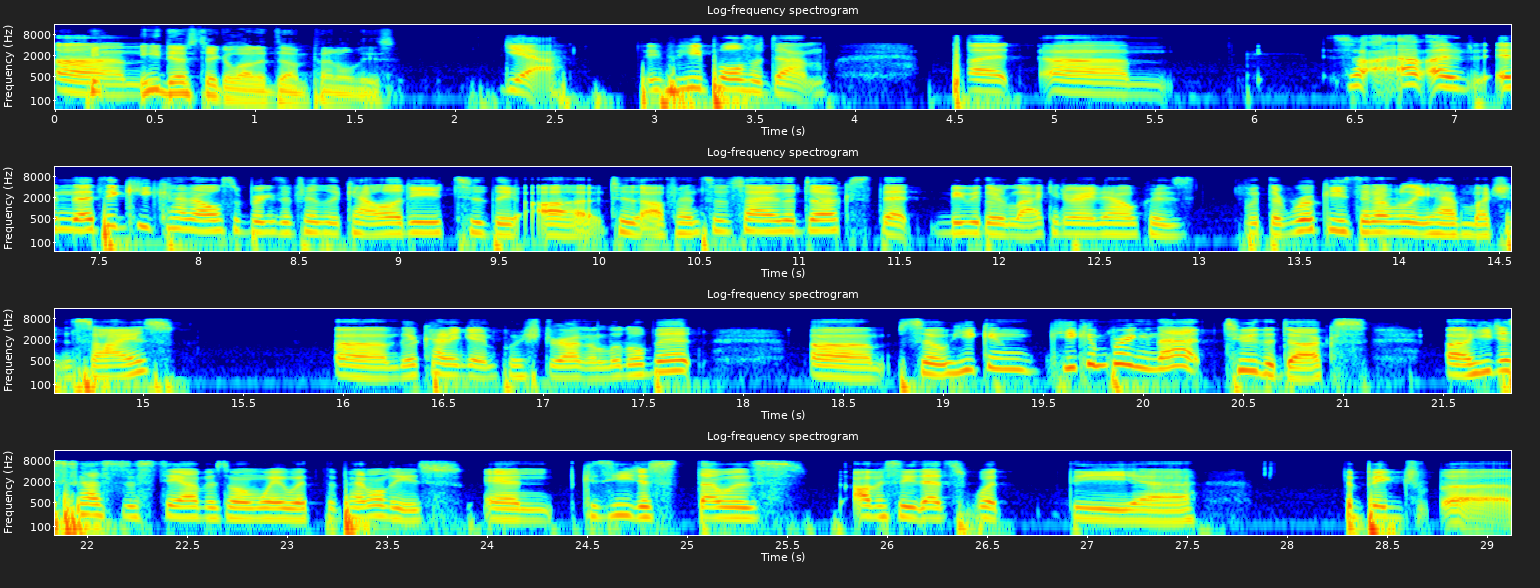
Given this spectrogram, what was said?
Um, he, he does take a lot of dumb penalties. yeah, he, pulls a dumb, but um, so I, I and I think he kind of also brings a physicality to the uh to the offensive side of the Ducks that maybe they're lacking right now because with the rookies they don't really have much in size. Um, they're kind of getting pushed around a little bit. Um, so he can he can bring that to the Ducks. Uh, he just has to stay out of his own way with the penalties, and because he just that was obviously that's what the uh, the big uh,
